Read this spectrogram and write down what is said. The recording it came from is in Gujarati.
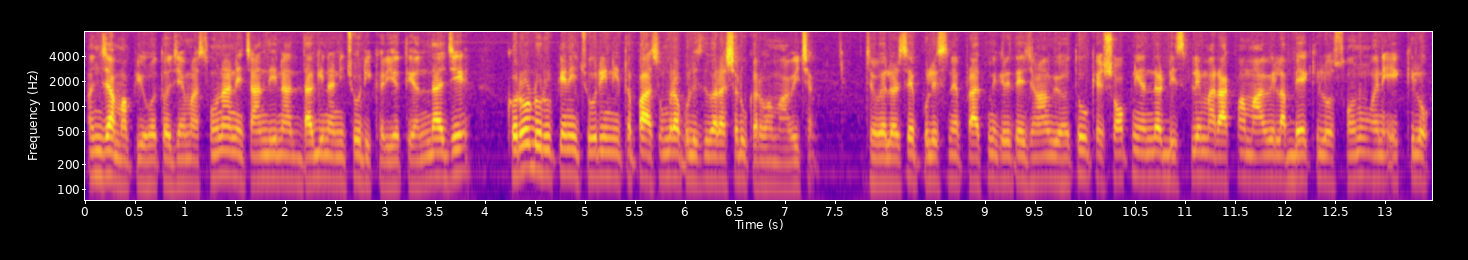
અંજામ આપ્યો હતો, જેમાં સોના અને ચાંદીના દાગીનાની ચોરી કરી હતી. અંદાજે કરોડો રૂપિયાની ચોરીની તપાસ ઉમરા પોલીસ દ્વારા શરૂ કરવામાં આવી છે. જ્વેલર્સે પોલીસને પ્રાથમિક રીતે જણાવ્યું હતું કે શોપની અંદર ડિસ્પ્લેમાં રાખવામાં આવેલા બે કિલો સોનું અને એક કિલો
